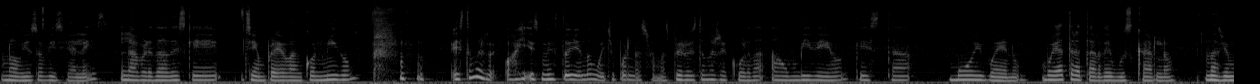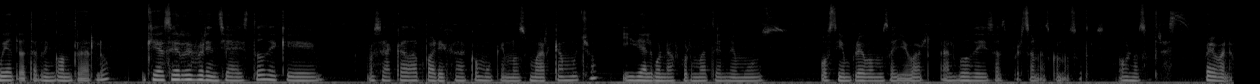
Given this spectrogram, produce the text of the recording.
novios oficiales. La verdad es que siempre van conmigo. esto me... Ay, me estoy yendo mucho por las ramas, pero esto me recuerda a un video que está muy bueno. Voy a tratar de buscarlo, más bien voy a tratar de encontrarlo, que hace referencia a esto de que, o sea, cada pareja como que nos marca mucho y de alguna forma tenemos o siempre vamos a llevar algo de esas personas con nosotros o nosotras. Pero bueno,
